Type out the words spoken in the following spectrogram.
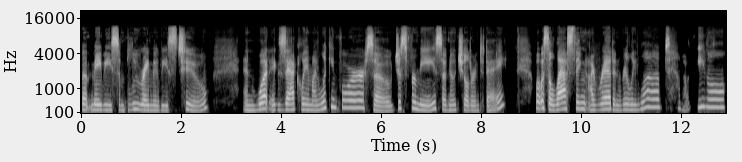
but maybe some Blu-ray movies too. And what exactly am I looking for? So just for me, so no children today. What was the last thing I read and really loved? How about Evil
